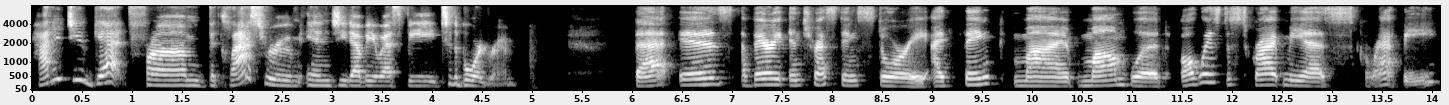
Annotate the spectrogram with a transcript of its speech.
how did you get from the classroom in GWSB to the boardroom? That is a very interesting story. I think my mom would always describe me as scrappy,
